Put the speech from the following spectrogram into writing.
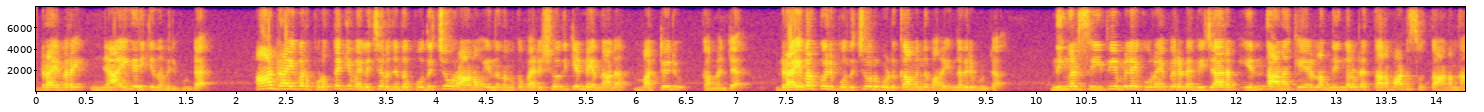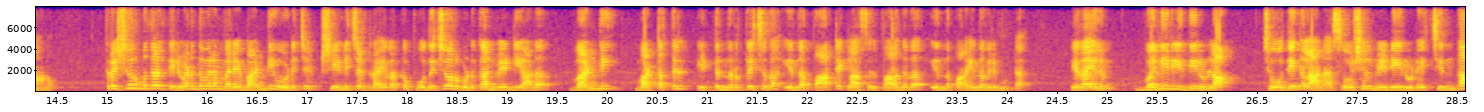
ഡ്രൈവറെ ന്യായീകരിക്കുന്നവരുമുണ്ട്. ആ ഡ്രൈവർ പുറത്തേക്ക് വലിച്ചെറിഞ്ഞത് പൊതിച്ചോറാണോ എന്ന് നമുക്ക് പരിശോധിക്കേണ്ടേ എന്നാണ് മറ്റൊരു കമന്റ്. ഡ്രൈവർക്ക് ഒരു പൊതിച്ചോറ് കൊടുക്കാമെന്ന് പറയുന്നവരുമുണ്ട്. നിങ്ങൾ സി പി എമ്മിലെ കുറെ പേരുടെ വിചാരം എന്താണ് കേരളം നിങ്ങളുടെ തറവാട്ട് സ്വത്താണെന്നാണോ? തൃശൂർ മുതൽ തിരുവനന്തപുരം വരെ വണ്ടി ഓടിച്ച് ക്ഷീണിച്ച ഡ്രൈവർക്ക് പൊതിച്ചോറ് കൊടുക്കാൻ വേണ്ടിയാണ് വണ്ടി വട്ടത്തിൽ ഇട്ട് നിർത്തിച്ചത് എന്ന് പാർട്ടി ക്ലാസ്സിൽ പറഞ്ഞത് എന്ന് പറയുന്നവരുമുണ്ട്. ഏതായാലും വലിയ രീതിയിലുള്ള ചോദ്യങ്ങളാണ് സോഷ്യൽ മീഡിയയിലൂടെ ചിന്താ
